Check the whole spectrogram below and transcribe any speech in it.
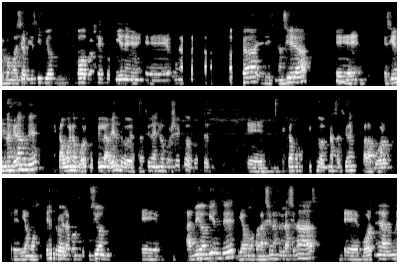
porque como decía al principio, todo proyecto tiene una carga financiera que si bien no es grande, está bueno poder cumplirla dentro de las acciones del nuevo proyecto, entonces eh, estamos haciendo algunas acciones para poder, eh, digamos, dentro de la contribución eh, al medio ambiente, digamos, con acciones relacionadas, poder tener algún,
